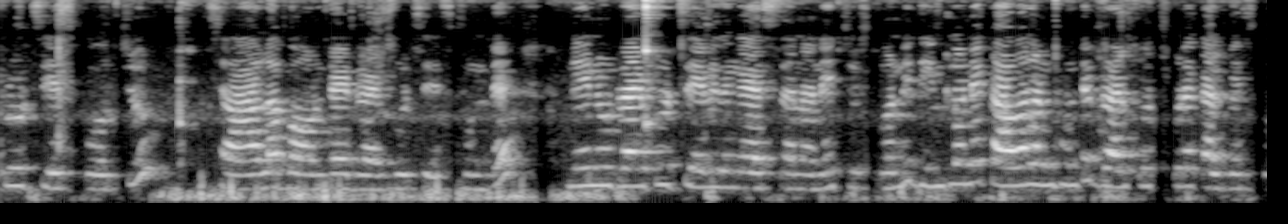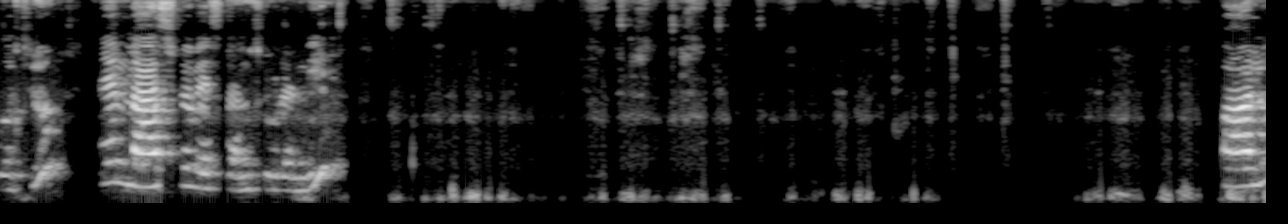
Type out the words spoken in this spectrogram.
ఫ్రూట్స్ వేసుకోవచ్చు. చాలా బాగుంటాయి డ్రై ఫ్రూట్స్ వేసుకుంటే. నేను డ్రై ఫ్రూట్స్ ఏ విధంగా వేస్తాను అనేది చూసుకోండి. దీంట్లోనే కావాలనుకుంటే డ్రై ఫ్రూట్స్ కూడా కలిపేసుకోవచ్చు. నేను లాస్ట్లో వేస్తాను చూడండి. పాలు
